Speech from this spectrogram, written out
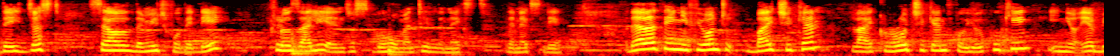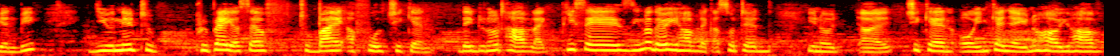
they just sell the meat for the day close early and just go home until the next the next day. The other thing if you want to buy chicken like raw chicken for your cooking in your airbnb you need to prepare yourself to buy a full chicken. They do not have like pieces. You know the way you have like assorted you know uh, chicken or in kenya you know how you have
